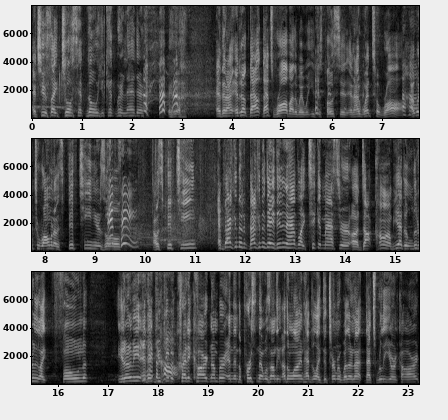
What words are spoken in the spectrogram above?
and she was like, Joseph, no, you can't wear leather. and, uh, and then I ended up that that's Raw, by the way, what you just posted. And I went to Raw. I uh-huh. went to Raw when I was 15 years old. 15? I was 15. And back in the back in the day, they didn't have like Ticketmaster.com. Uh, you had to literally like phone. You know what I mean? You and then to you give a credit card number, and then the person that was on the other line had to like determine whether or not that's really your card.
